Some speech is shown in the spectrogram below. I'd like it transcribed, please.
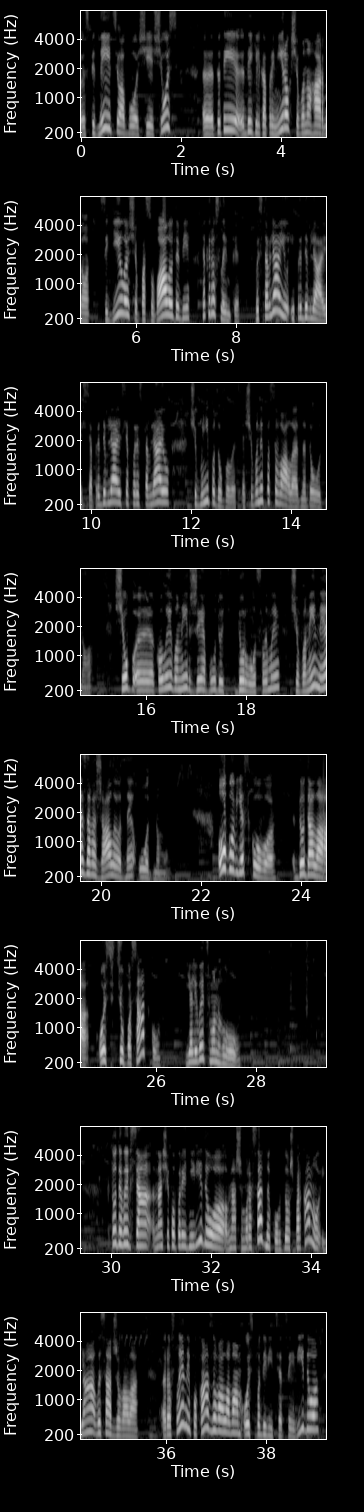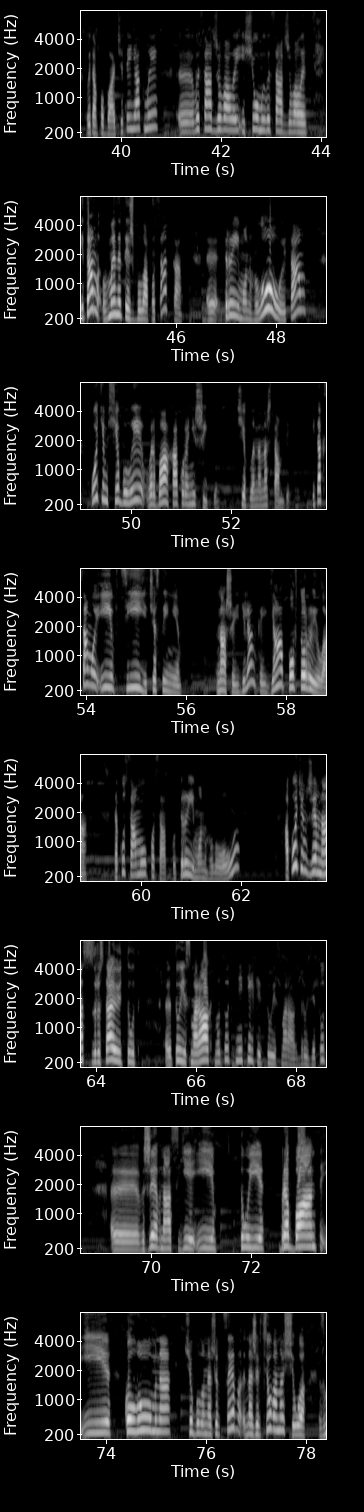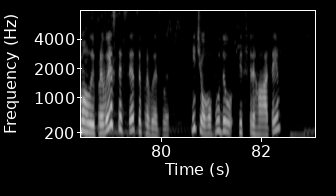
спідницю, або ще щось. Е, То ти декілька примірок, щоб воно гарно сиділо, щоб пасувало тобі, так і рослинки. Виставляю і придивляюся, придивляюся, переставляю, щоб мені подобалося, щоб вони пасували одне до одного. Щоб е, коли вони вже будуть дорослими, щоб вони не заважали одне одному. Обов'язково додала ось в цю посадку ялівець Монглоу. Хто дивився наші попередні відео в нашому розсаднику вздовж паркану, я висаджувала рослини, показувала вам. Ось подивіться це відео. Ви там побачите, як ми е, висаджували і що ми висаджували. І там в мене теж була посадка е, три монглоу, і там потім ще були верба хакура нішики, щеплена на штамбі. І так само і в цій частині нашої ділянки я повторила таку саму посадку: три монглоу. А потім вже в нас зростають тут е, туї смарагд. Ну тут не тільки туї смарагд, друзі. Тут е, вже в нас є і туї брабант, і колумна, що було наживцев- наживцьовано, що змогли привезти, все це привезли. Нічого, буду підстригати,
